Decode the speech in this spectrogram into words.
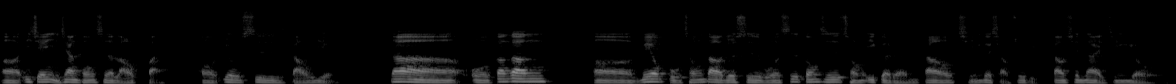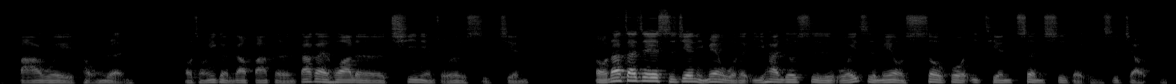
呃一间影像公司的老板哦，又是导演，那我刚刚呃没有补充到，就是我是公司从一个人到请一个小助理，到现在已经有。八位同仁，哦，从一个人到八个人，大概花了七年左右的时间。哦，那在这些时间里面，我的遗憾就是我一直没有受过一天正式的影视教育。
